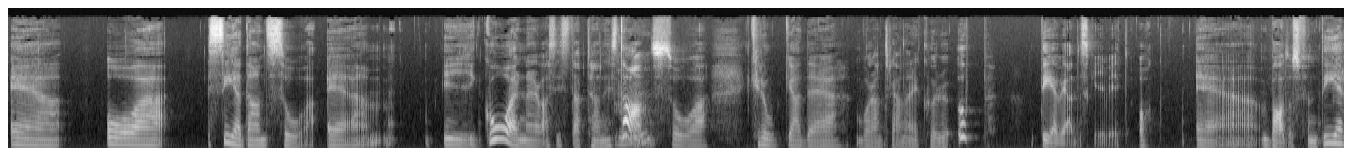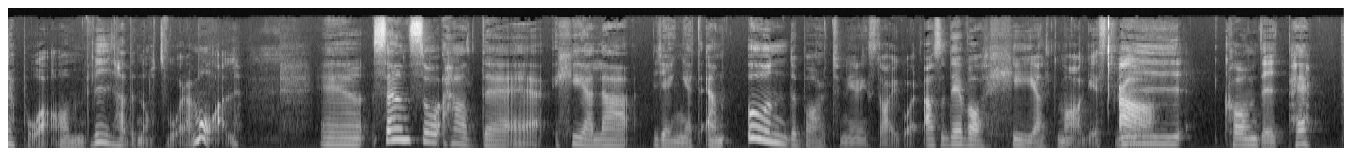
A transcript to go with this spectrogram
Eh, och sedan så eh, igår när det var sista tennisdagen Mm. så krokade vår tränare Kurre upp det vi hade skrivit och eh, bad oss fundera på om vi hade nått våra mål. Eh, sen så hade eh, hela gänget en underbar turneringsdag igår. Alltså det var helt magiskt. Ja. Vi kom dit pepp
